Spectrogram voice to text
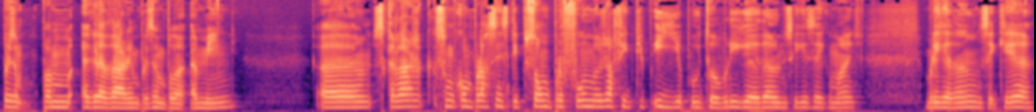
por exemplo, para me agradarem, por exemplo, a, mim, se calhar se me comprassem tipo, só um perfume, eu já fico tipo, ia puto, obrigadão, não sei o que, sei que mais brigadão, não sei o quê.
